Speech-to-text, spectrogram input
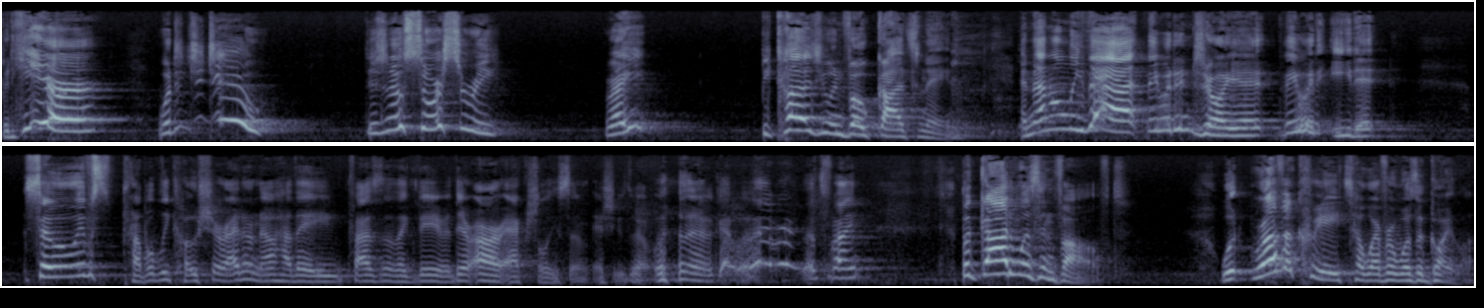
But here, what did you do? There's no sorcery, right? Because you invoke God's name. And not only that, they would enjoy it, they would eat it. So it was probably kosher. I don't know how they, like there, there are actually some issues. okay, whatever, that's fine. But God was involved. What Rava creates, however, was a goyla.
